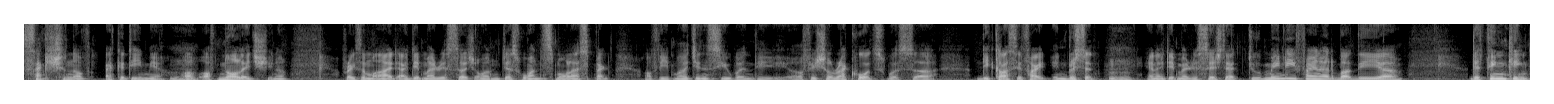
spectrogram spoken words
section of academia mm-hmm. of, of knowledge. You know, for example, I, I, did my research on just one small aspect of the emergency when the official records was uh, declassified in Britain, mm-hmm. and I did my research there to mainly find out about the uh, the thinking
